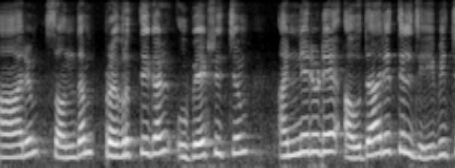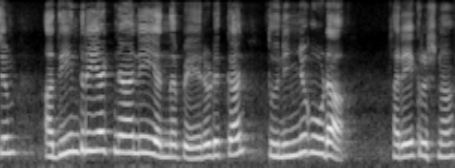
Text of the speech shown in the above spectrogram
ആരും സ്വന്തം പ്രവൃത്തികൾ ഉപേക്ഷിച്ചും അന്യരുടെ ഔദാര്യത്തിൽ ജീവിച്ചും അതീന്ദ്രിയജ്ഞാനി എന്ന് പേരെടുക്കാൻ തുനിഞ്ഞുകൂടാ. ഹരേ കൃഷ്ണ.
